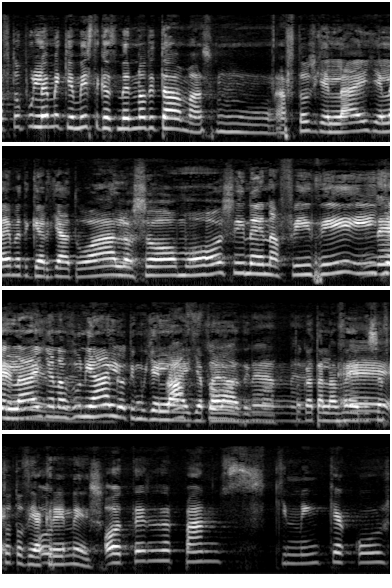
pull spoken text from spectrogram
αυτό που λέμε και εμείς στην καθημερινότητά μας. Μμμ, αυτός γελάει, γελάει με την καρδιά του. Ο άλλος όμως είναι ένα φίδι ή Ναι, γελάει ναι, για να ναι, δουν ναι. οι άλλοι ότι μου γελάει, για Αυτό, παράδειγμα. ναι, ναι. Το καταλαβαίνεις, Ε, αυτό το ο- διακρίνεις; Όταν θα πάνε στη σκηνή και ακούς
